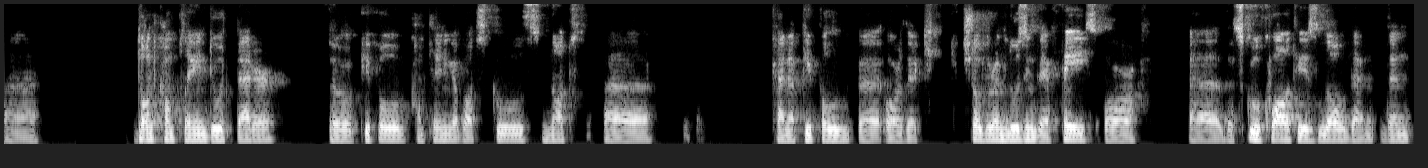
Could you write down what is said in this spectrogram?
uh, "Don't complain, do it better." So people complaining about schools, not uh, kind of people uh, or their children losing their faith or uh, the school quality is low, then then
